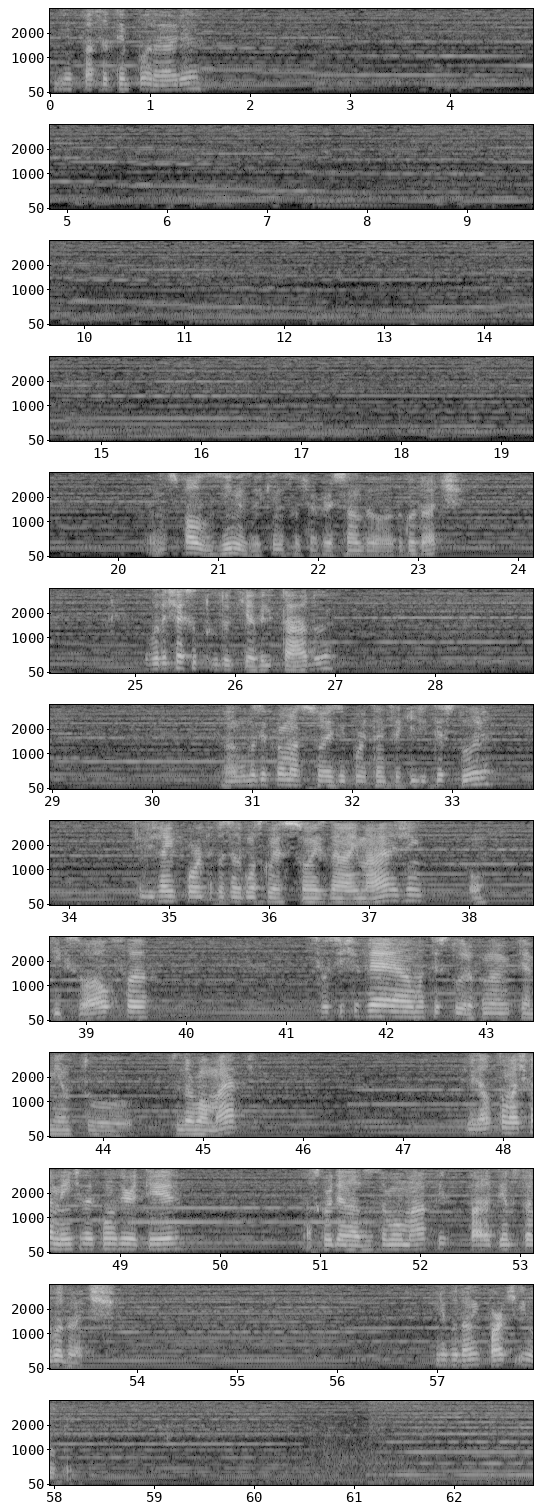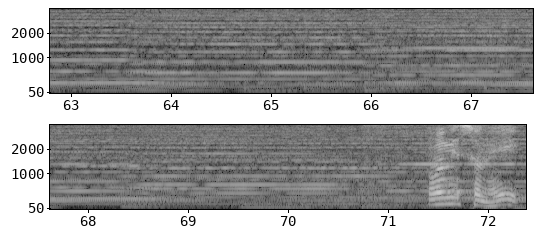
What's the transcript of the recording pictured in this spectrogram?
minha pasta temporária pauzinhos aqui nessa última versão do, do Godot. Eu vou deixar isso tudo aqui habilitado. Algumas informações importantes aqui de textura. Ele já importa fazendo algumas correções na imagem, com pixel alpha. Se você tiver uma textura com um mapeamento de normal map, ele automaticamente vai converter as coordenadas do map para dentro da Godot. E eu vou dar um import e open. Como eu mencionei,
